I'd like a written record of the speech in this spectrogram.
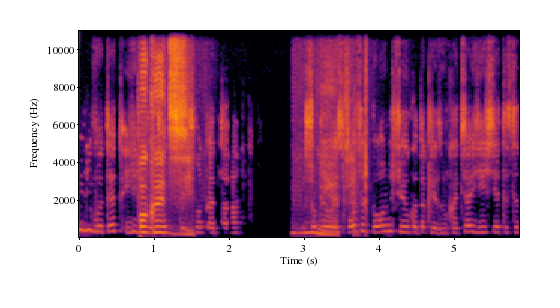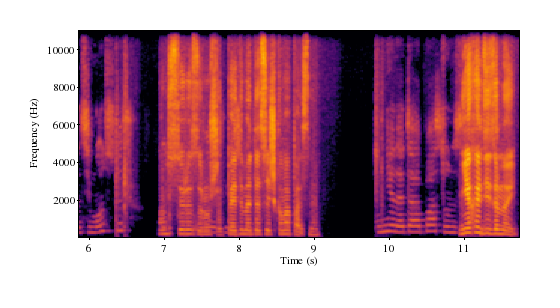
или вот это, или Погоди. вот это. Чтобы его Нет, использовать полностью катаклизм. Хотя если это Сенси Монстр, он все разрушит, поэтому это слишком опасно. нет, это опасно. он Не ходи за мной.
